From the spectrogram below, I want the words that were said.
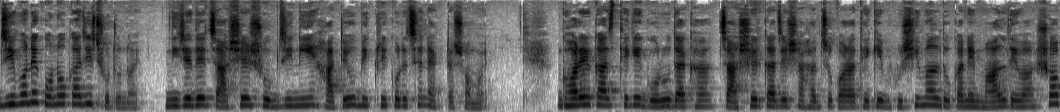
জীবনে কোনো কাজই ছোট নয়। নিজেদের চাষের সবজি নিয়ে হাটেও বিক্রি করেছেন একটা সময়। ঘরের কাজ থেকে গরু দেখা, চাষের কাজে সাহায্য করা থেকে ভুসিমাল দোকানে মাল দেওয়া সব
